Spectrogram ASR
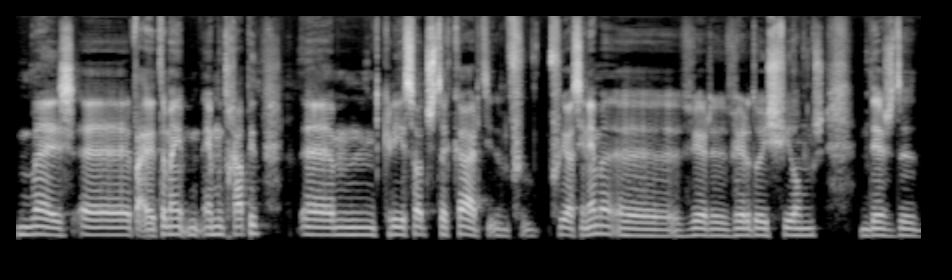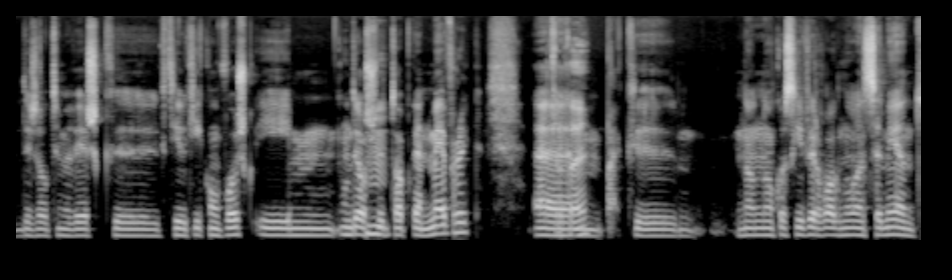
Mas uh, pá, eu também é muito rápido. Um, queria só destacar: fui ao cinema uh, ver, ver dois filmes desde, desde a última vez que, que estive aqui convosco, e um, um deles foi o hum. Top Gun Maverick, um, pá, que não, não consegui ver logo no lançamento,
